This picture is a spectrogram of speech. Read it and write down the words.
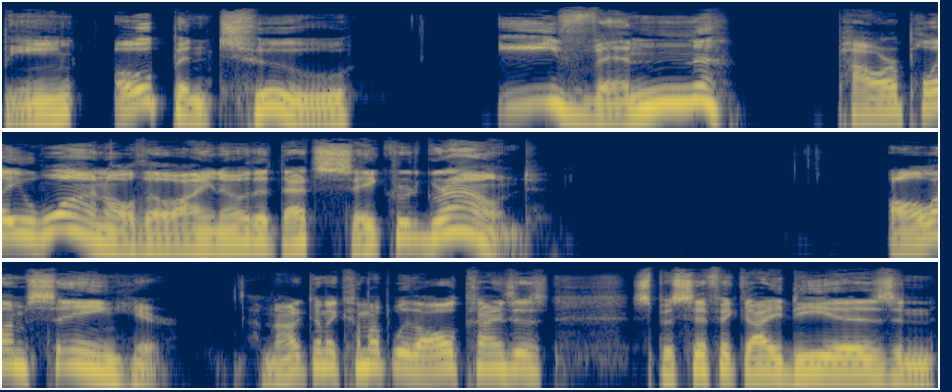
being open to even power play one, although I know that that's sacred ground. All I'm saying here, I'm not going to come up with all kinds of specific ideas and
